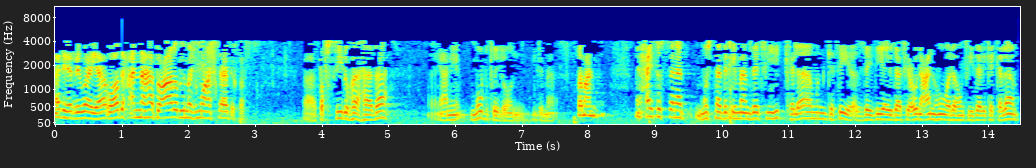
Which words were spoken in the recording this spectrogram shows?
هذه الرواية واضح أنها تعارض المجموعة السابقة. تفصيلها هذا يعني مبطل لما طبعا من حيث السند مسند الإمام زيد فيه كلام كثير. الزيدية يدافعون عنه ولهم في ذلك كلام.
